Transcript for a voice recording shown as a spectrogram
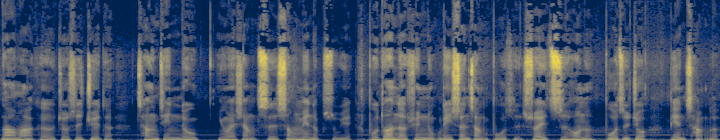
拉马克就是觉得长颈鹿因为想吃上面的树叶，不断的去努力伸长脖子，所以之后呢，脖子就变长了。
